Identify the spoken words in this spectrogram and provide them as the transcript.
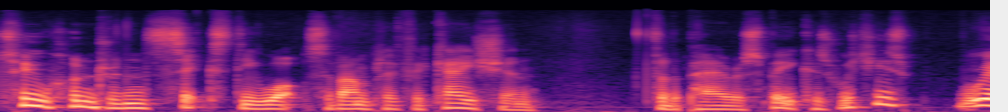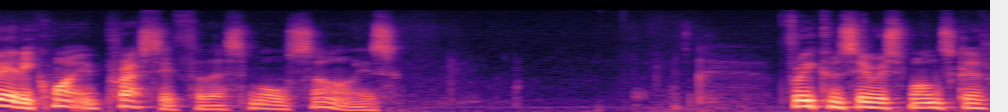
260 watts of amplification for the pair of speakers, which is really quite impressive for their small size. Frequency response goes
